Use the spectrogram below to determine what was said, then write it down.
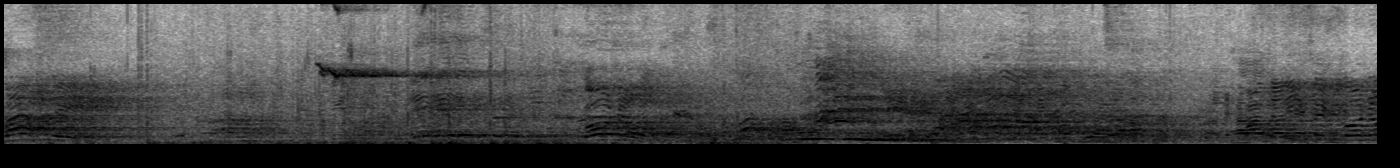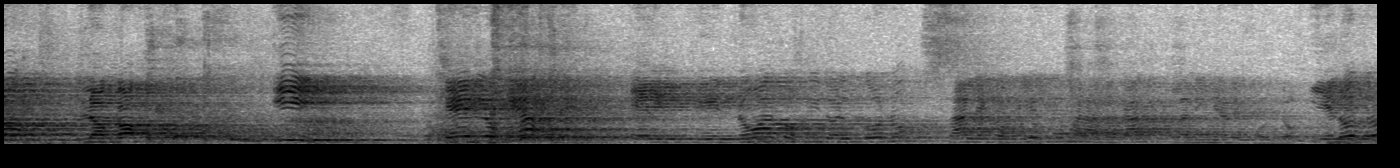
¡Base! ¡Cono! Cuando dices cono, lo coge. ¿Y qué es lo que hace? El que no ha cogido el cono sale corriendo para tocar la línea de fondo. Y el otro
